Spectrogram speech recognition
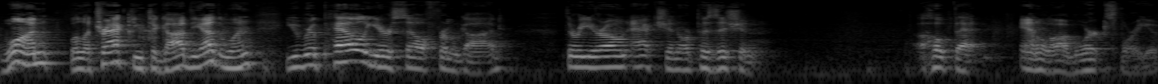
One will attract you to God, the other one, you repel yourself from God through your own action or position. I hope that analog works for you.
